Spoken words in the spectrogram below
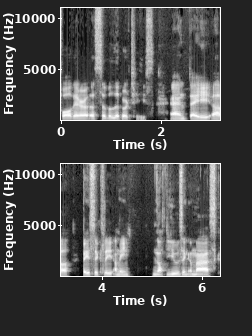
for their civil liberties, and they basically, I mean, not using a mask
